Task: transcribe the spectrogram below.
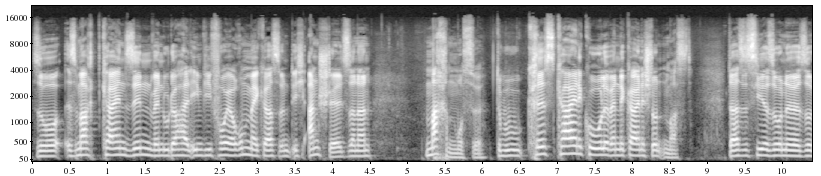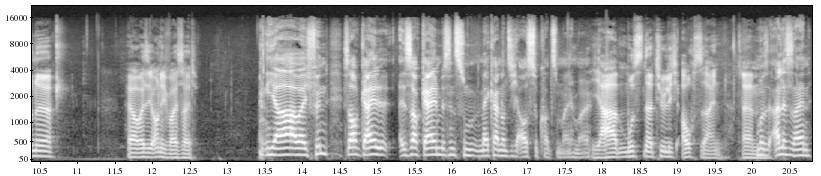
So, es macht keinen Sinn, wenn du da halt irgendwie vorher rummeckerst und dich anstellst, sondern machen musst du. Du kriegst keine Kohle, wenn du keine Stunden machst. Das ist hier so eine, so eine, ja, weiß ich auch nicht, Weisheit. Ja, aber ich finde, ist auch geil, ist auch geil, ein bisschen zu meckern und sich auszukotzen manchmal. Ja, muss natürlich auch sein. Ähm, Muss alles sein.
